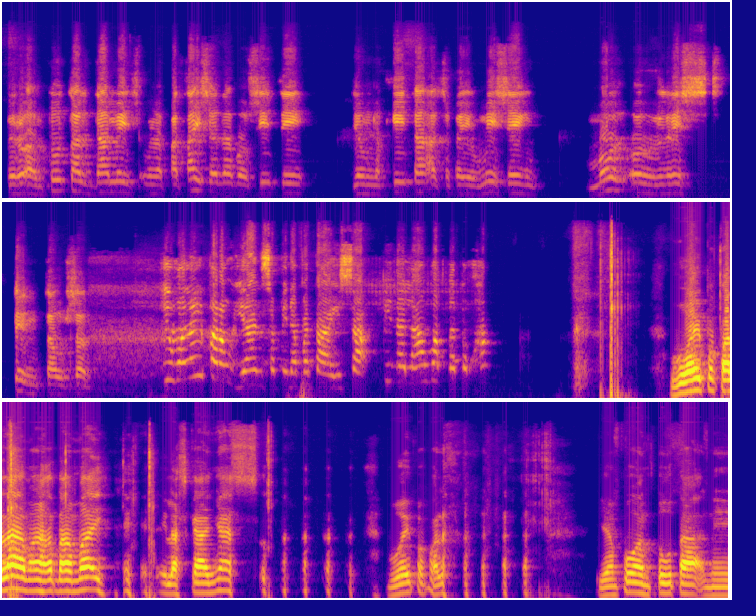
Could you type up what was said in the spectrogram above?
Pero ang total damage o napatay sa Davao City, yung nakita at saka yung missing, more or less 10,000. Hiwalay pa raw yan sa pinapatay sa pinalawak na Tokhang Buhay pa pala mga katambay. Ilas Cañas. Buhay pa pala. Yan po ang tuta ni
